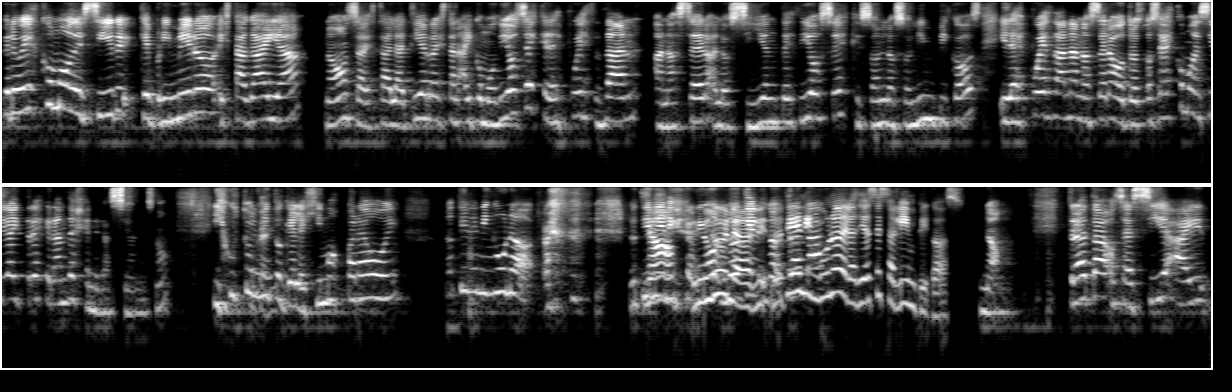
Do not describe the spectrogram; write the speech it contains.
pero es como decir que primero está Gaia, ¿no? O sea, está la tierra, están, hay como dioses que después dan a nacer a los siguientes dioses, que son los olímpicos, y después dan a nacer a otros. O sea, es como decir, hay tres grandes generaciones, ¿no? Y justo el mito que elegimos para hoy no tiene ninguno. no tiene, ninguno, no, tiene, ninguno de los dioses olímpicos. No. Trata, o sea, sí hay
